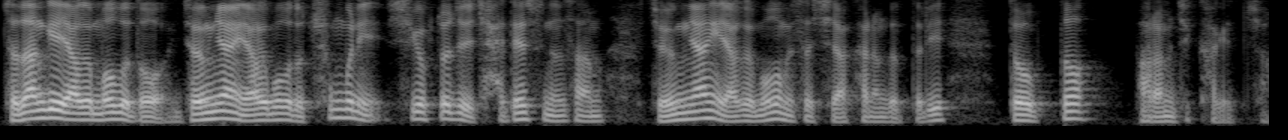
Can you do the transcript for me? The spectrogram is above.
저단계 약을 먹어도 저용량의 약을 먹어도 충분히 식욕 조절이 잘 될 수 있는 사람 저용량의 약을 먹으면서 시작하는 것들이 더욱더 바람직하겠죠.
